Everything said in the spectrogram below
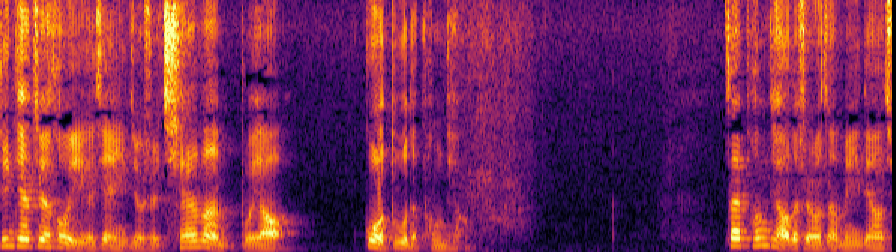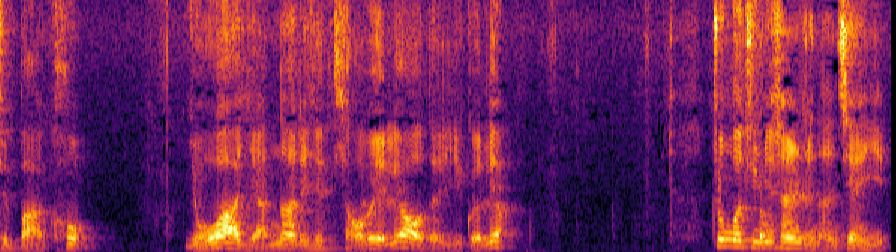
今天最后一个建议就是，千万不要过度的烹调。在烹调的时候，咱们一定要去把控油啊、盐呐这些调味料的一个量。中国居民膳食指南建议，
